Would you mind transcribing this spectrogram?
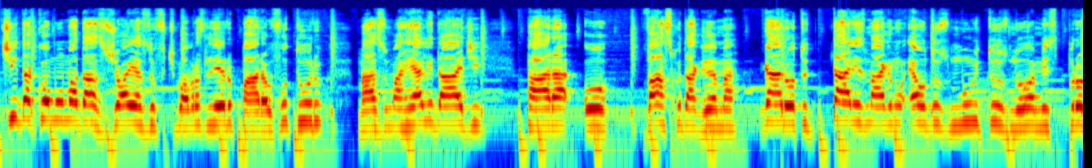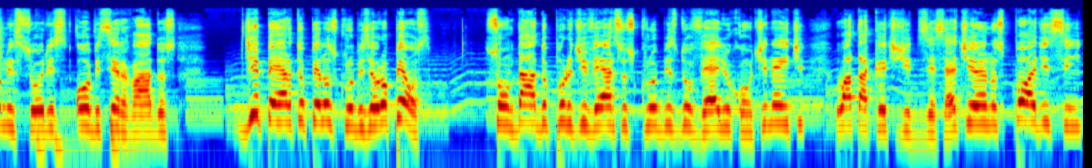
Tida como uma das joias do futebol brasileiro para o futuro, mas uma realidade para o Vasco da Gama, garoto Thales Magno é um dos muitos nomes promissores observados de perto pelos clubes europeus. Sondado por diversos clubes do velho continente, o atacante de 17 anos pode sim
